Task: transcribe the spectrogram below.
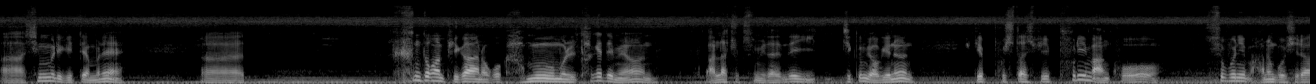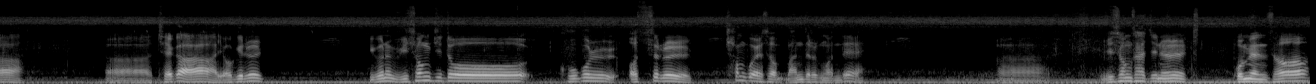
아, 식물이기 때문에 어, 한동안 비가 안 오고 가뭄을 타게 되면 말라 죽습니다. 근데 이- 지금 여기는 이렇게 보시다시피 풀이 많고 수분이 많은 곳이라 어, 제가 여기를 이거는 위성지도 구글 어스를 참고해서 만드는 건데 어, 위성 사진을 보면서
